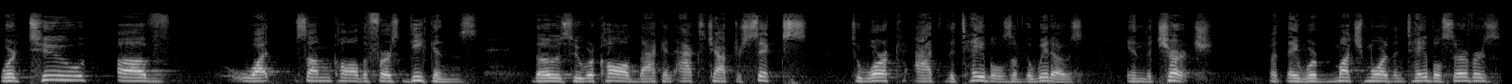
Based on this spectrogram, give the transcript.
were two of what some call the first deacons, those who were called back in Acts chapter 6 to work at the tables of the widows in the church. But they were much more than table servers.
